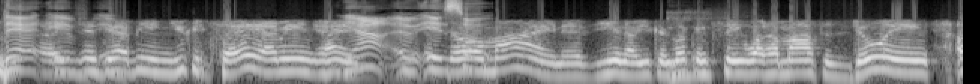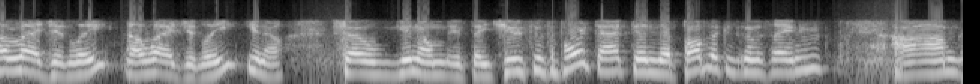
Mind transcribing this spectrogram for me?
That if, I mean, you could say. I mean, hey, Yeah, it's it's so- own mind. If you know, you can look and see what Hamas is doing allegedly. Allegedly, you know. So you know, if they choose to support that, then the public is going to say, hmm, "I'm,"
